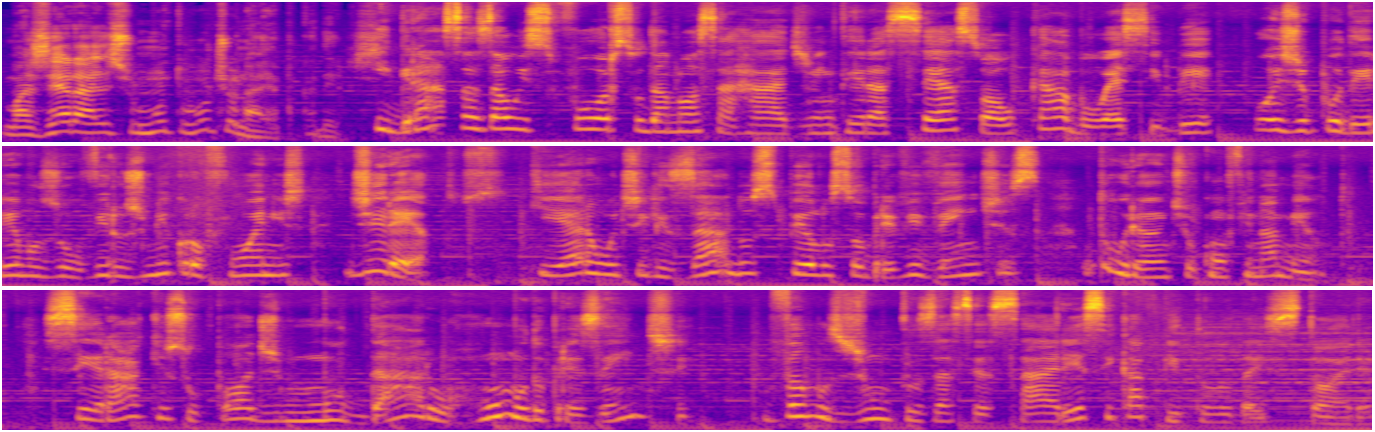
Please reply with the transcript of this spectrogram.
mas era isso muito útil na época deles. E graças ao esforço da nossa rádio em ter acesso ao cabo USB, hoje poderemos ouvir os microfones diretos que eram utilizados pelos sobreviventes durante o confinamento. Será que isso pode mudar o rumo do presente? Vamos juntos acessar esse capítulo da história.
